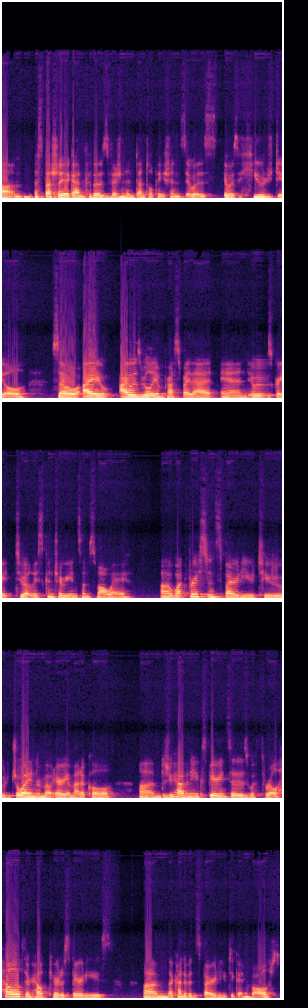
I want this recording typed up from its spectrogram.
um, especially again for those vision and dental patients it was it was a huge deal. So i i was really impressed by that. And it was great to at least contribute in some small way. Uh, what first inspired you to join remote area medical? Um, did you have any experiences with rural health or healthcare disparities um, that kind of inspired you to get involved?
